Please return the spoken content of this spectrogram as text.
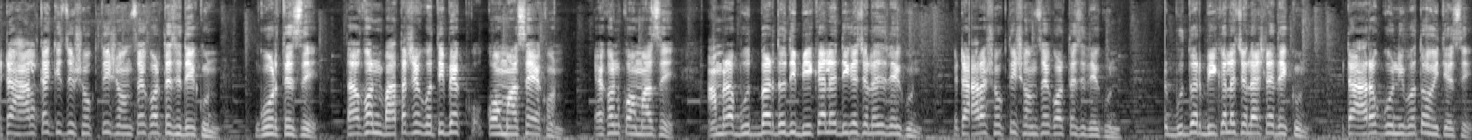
এটা হালকা কিছু শক্তি সঞ্চয় করতেছে, দেখুন। গড়তেছে। তখন বাতাসের গতিবেগ কম আছে এখন। এখন কম আছে। আমরা বুধবার যদি বিকালের দিকে চলে যাই, দেখুন, এটা আরও শক্তি সঞ্চয় করতেছে, দেখুন। বুধবার বিকালে চলে আসলে, দেখুন, এটা আরও ঘনীভূত হইতেছে।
